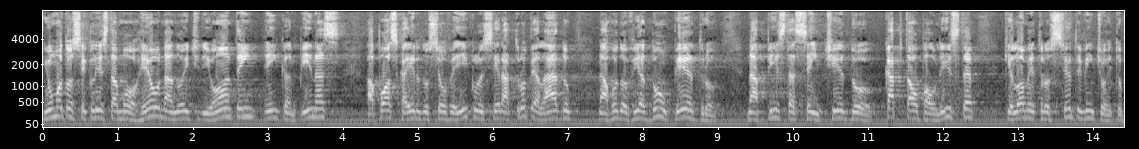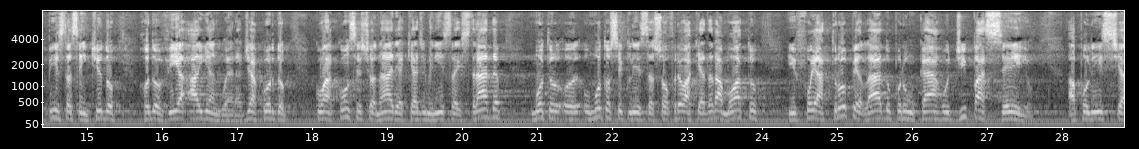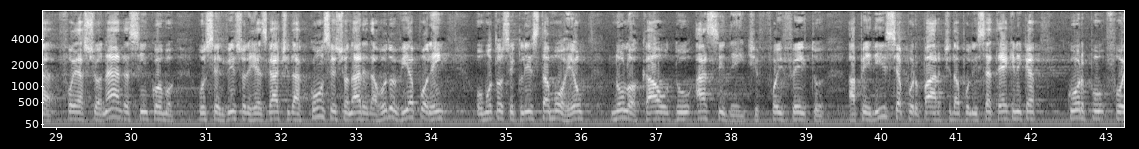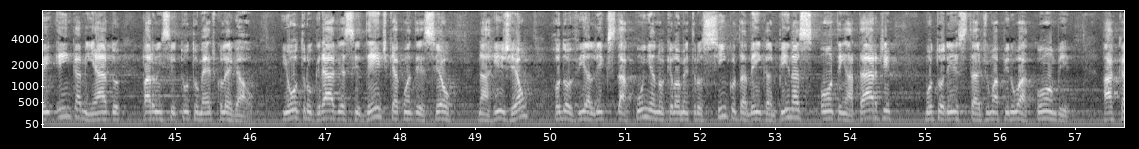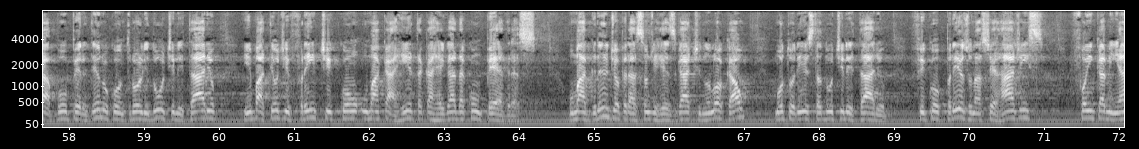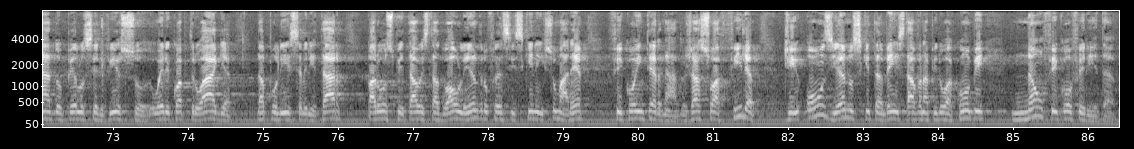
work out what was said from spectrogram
E um motociclista morreu na noite de ontem em Campinas após cair do seu veículo e ser atropelado na rodovia Dom Pedro, na pista sentido capital paulista, quilômetro 128, pista sentido rodovia Ayanguera. De acordo com a concessionária que administra a estrada, o motociclista sofreu a queda da moto e foi atropelado por um carro de passeio. A polícia foi acionada, assim como o serviço de resgate da concessionária da rodovia, porém, o motociclista morreu no local do acidente. Foi feito a perícia por parte da Polícia Técnica, corpo foi encaminhado para o Instituto Médico Legal. E outro grave acidente que aconteceu na região, rodovia Lix da Cunha, no quilômetro 5, também em Campinas, ontem à tarde, motorista de uma perua Kombi acabou perdendo o controle do utilitário e bateu de frente com uma carreta carregada com pedras. Uma grande operação de resgate no local, motorista do utilitário ficou preso nas ferragens, foi encaminhado pelo serviço, o helicóptero Águia da Polícia Militar, para o Hospital Estadual Leandro Francisquini em Sumaré, ficou internado. Já sua filha, de 11 anos, que também estava na perua Kombi, não ficou ferida.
